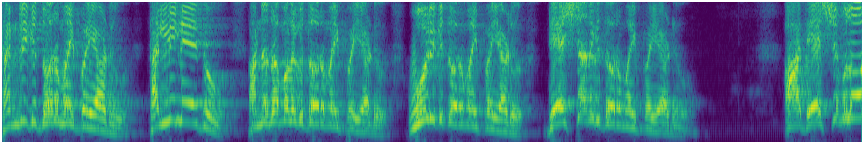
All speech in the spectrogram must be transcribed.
తండ్రికి దూరం అయిపోయాడు తల్లి లేదు అన్నదమ్ములకు దూరం అయిపోయాడు ఊరికి దూరం అయిపోయాడు దేశానికి దూరం అయిపోయాడు ఆ దేశంలో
